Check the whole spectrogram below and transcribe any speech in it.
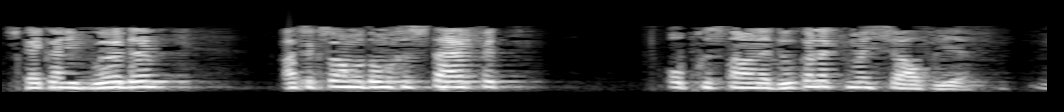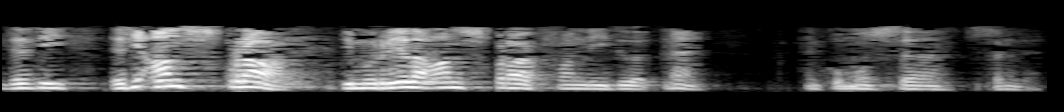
Ons kyk aan die woorde as ek saam met hom gesterf het, opgestaan het, hoe kan ek vir myself leef? Dis die dis die aanspraak, die morele aanspraak van die dood, né? En kom ons uh, sing dit.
